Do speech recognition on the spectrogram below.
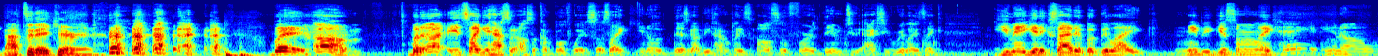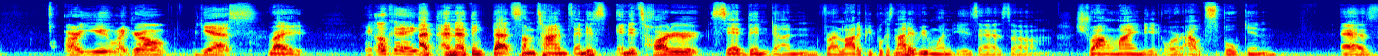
not today, Karen. but um, but uh, it's like it has to also come both ways. So it's like you know, there's got to be a time and place also for them to actually realize like, you may get excited, but be like, maybe get someone like, hey, you know, are you like, girl? Yes. Right. Like, okay. I, and I think that sometimes, and it's and it's harder said than done for a lot of people because not everyone is as um, strong-minded or outspoken as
